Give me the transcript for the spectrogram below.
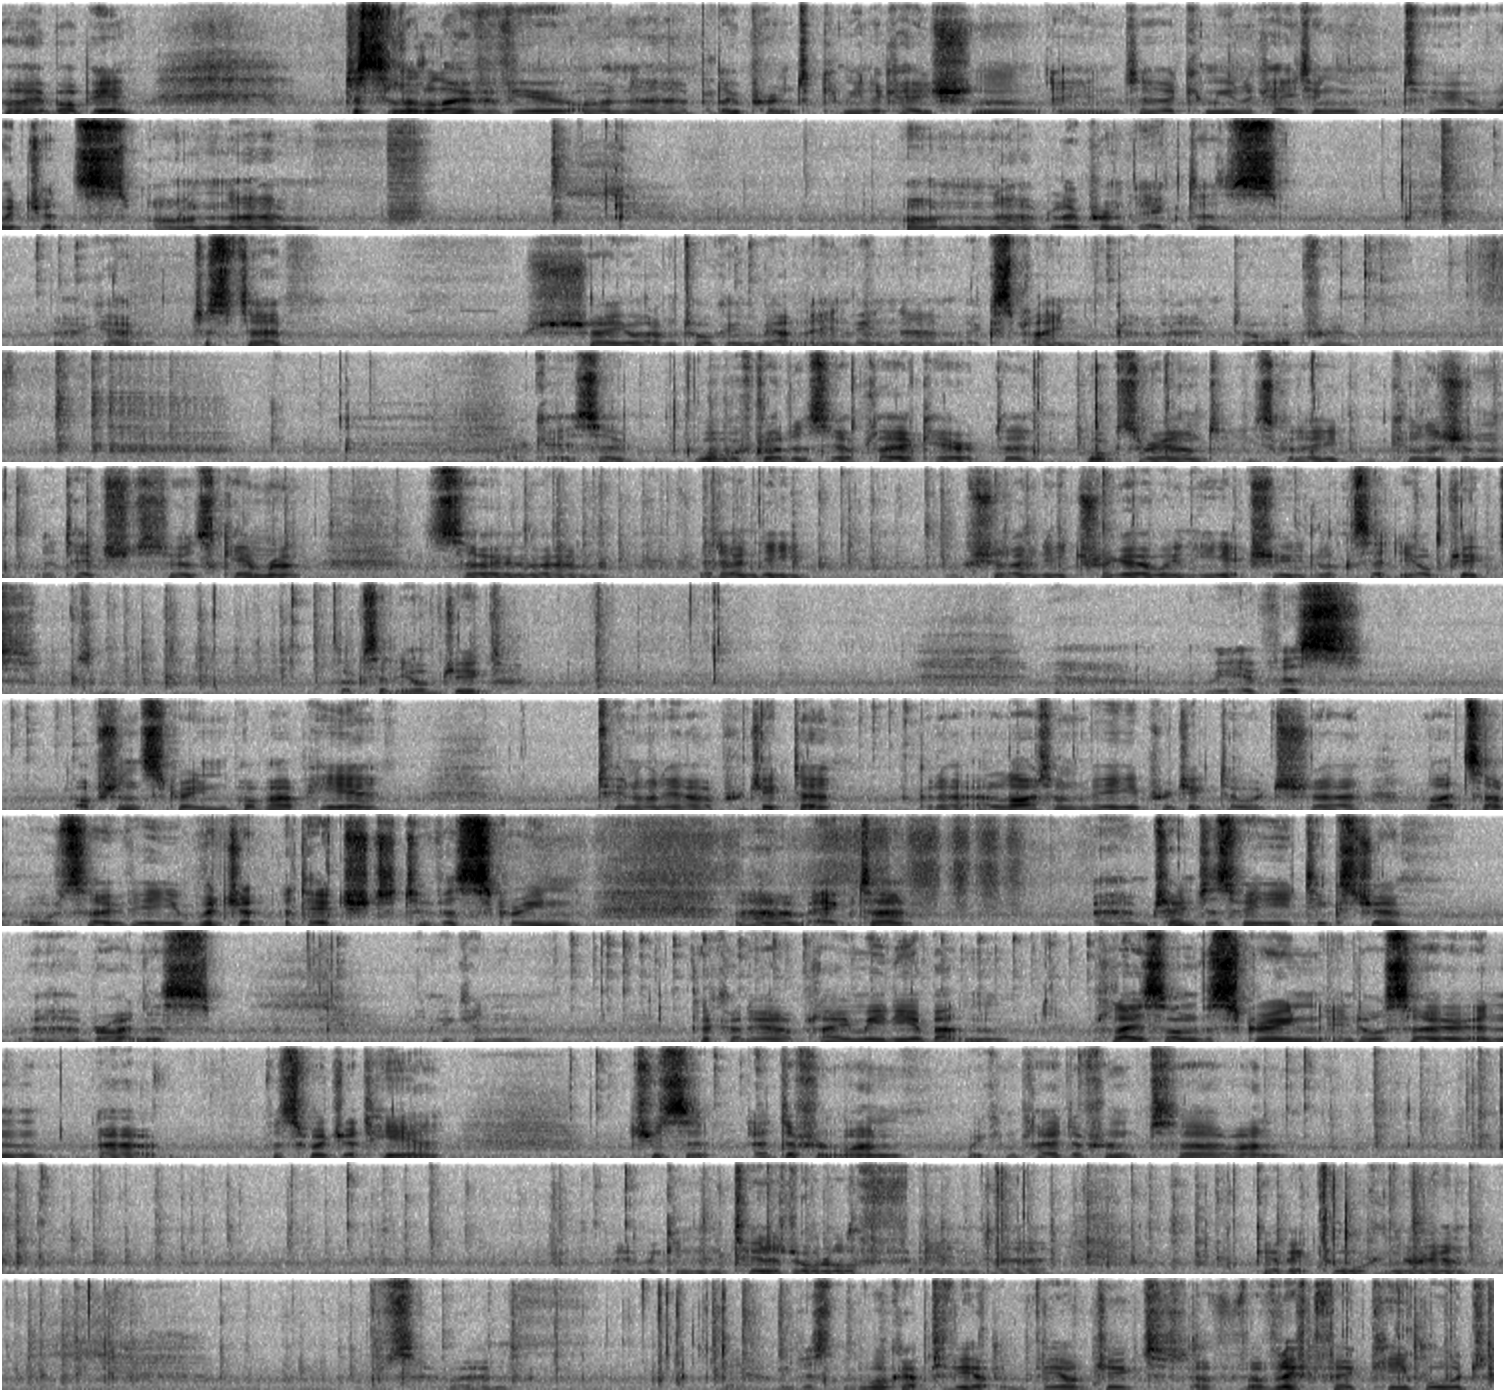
Hi, Bob here. Just a little overview on uh, blueprint communication and uh, communicating to widgets on um, on uh, blueprint actors. Okay, just to show you what I'm talking about and then um, explain kind of a, do a walkthrough. Okay, so what we've got is our player character walks around. He's got a collision attached to his camera, so um, it only should only trigger when he actually looks at the object. So looks at the object. Um, we have this option screen pop up here. Turn on our projector. Got a, a light on the projector which uh, lights up. Also the widget attached to the screen um, actor um, changes the texture uh, brightness. We can click on our play media button, plays on the screen and also in uh, this widget here. Choose a, a, different one, we can play a different uh, one. We can turn it all off and uh, go back to walking around. So um, yeah, we just walk up to the, the object. I've, I've left the keyboard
